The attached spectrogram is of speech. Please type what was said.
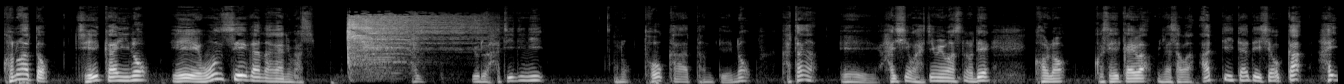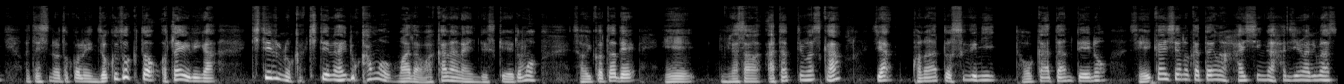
この後、正解の、えー、音声が流れます。はい。夜8時に、このトーカー探偵の方が、えー、配信を始めますので、このご正解は皆様合っていたでしょうか？はい。私のところに続々とお便りが来てるのか来てないのかもまだわからないんですけれども、そういうことで、えー、皆さん当たってますか？じゃあ、この後すぐにトーカー探偵の正解者の方の配信が始まります。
